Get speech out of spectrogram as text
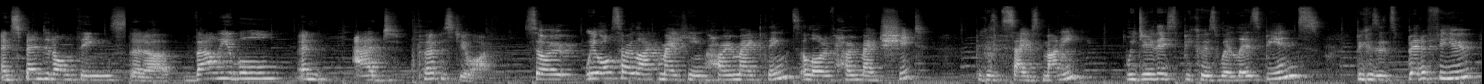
and spend it on things that are valuable and add purpose to your life? So we also like making homemade things, a lot of homemade shit, because it saves money. We do this because we're lesbians, because it's better for you,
